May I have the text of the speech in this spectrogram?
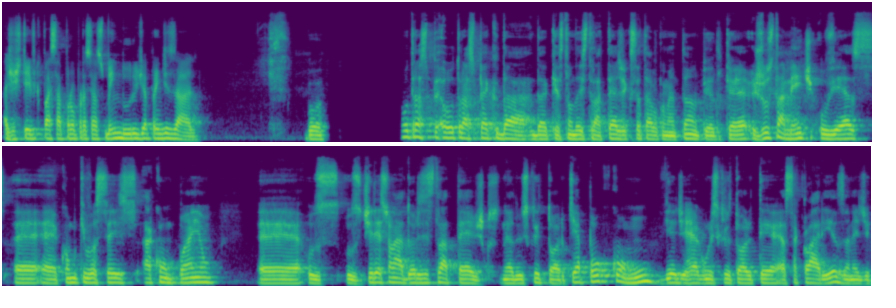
a gente teve que passar por um processo bem duro de aprendizado. Boa. Outro, outro aspecto da, da questão da estratégia que você estava comentando, Pedro, que é justamente o viés, é, é, como que vocês acompanham é, os, os, direcionadores estratégicos né, do escritório, que é pouco comum, via de regra, um escritório ter essa clareza né, de,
